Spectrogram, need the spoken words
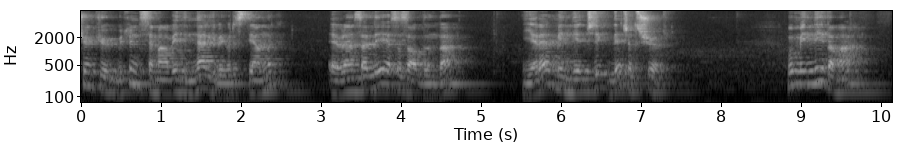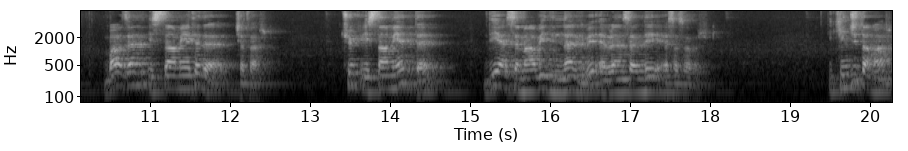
Çünkü bütün semavi dinler gibi Hristiyanlık evrenselliği esas aldığından yerel milliyetçilik ile çatışıyor. Bu milli damar bazen İslamiyet'e de çatar. Çünkü İslamiyet de diğer semavi dinler gibi evrenselliği esas alır. İkinci damar,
